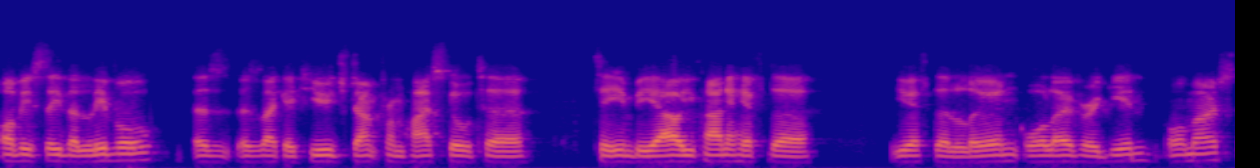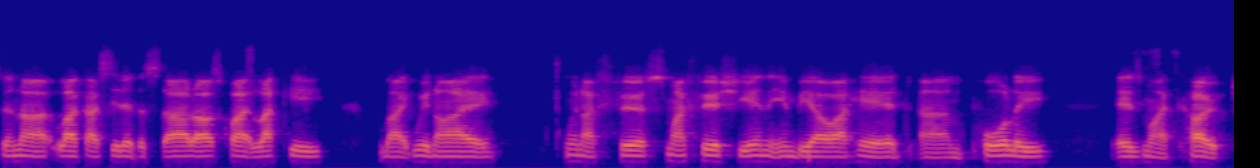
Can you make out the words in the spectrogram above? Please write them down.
obviously the level is is like a huge jump from high school to to NBL, you kind of have to you have to learn all over again almost. And uh, like I said at the start, I was quite lucky. Like when I when I first my first year in the NBL, I had um, Paulie as my coach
